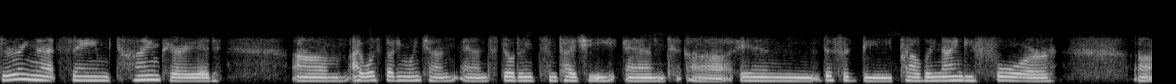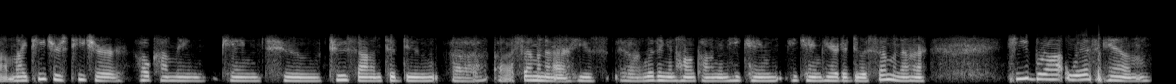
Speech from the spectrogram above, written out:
during that same time period, um, I was studying Wing Chun and still doing some Tai Chi. And uh, in this would be probably '94. Uh, my teacher's teacher, Ho Kam came to Tucson to do uh, a seminar. He's uh, living in Hong Kong, and he came he came here to do a seminar. He brought with him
